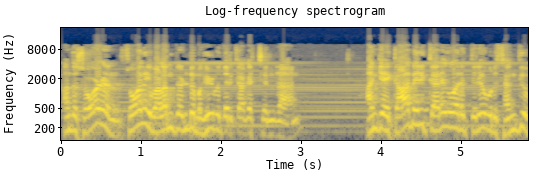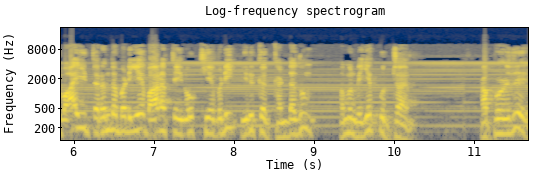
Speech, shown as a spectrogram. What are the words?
அந்த சோழன் சோலை வளம் கண்டு மகிழ்வதற்காக சென்றான். அங்கே காவிரி கரையோரத்திலே ஒரு சங்கு வாயை திறந்தபடியே வானத்தை நோக்கியபடி இருக்க கண்டதும் அவன் வியப்புற்றான். அப்பொழுது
